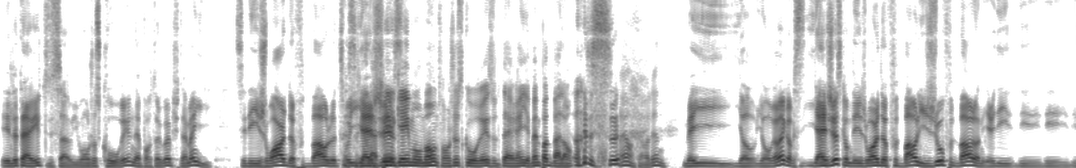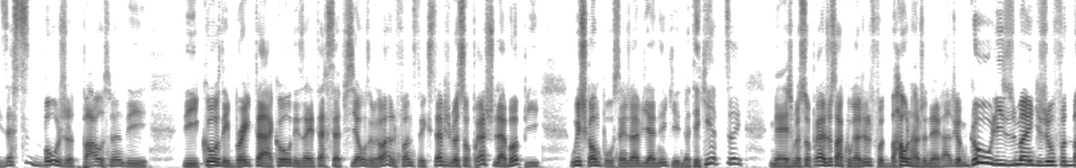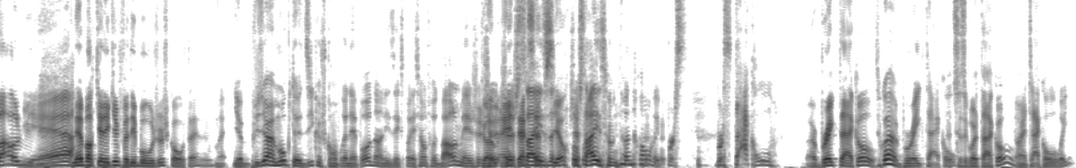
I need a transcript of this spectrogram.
Et là, t'arrives, tu dis ça, ils vont juste courir, n'importe quoi. Puis finalement, ils- c'est des joueurs de football. Là, tu vois, ils la agissent. game au monde, ils font juste courir sur le terrain, il n'y a même pas de ballon. C'est ça. Ouais, encore là. Mais ils, ils ont, ils ont vraiment comme. Ils agissent comme des joueurs de football. Ils jouent au football. Il y a eu des, des, des, des beaux jeux de passe, man, Des, des courses, des break tackles, des interceptions. C'est vraiment le fun, c'est excitant. Puis je me surprends, je suis là-bas. Puis oui, je compte pour Saint-Jean-Vianney, qui est notre équipe, tu sais. Mais je me surprends à juste encourager le football en général. Je suis comme, go, les humains qui jouent au football. Yeah! N'importe quelle équipe fait des beaux jeux, je suis content. Ouais. Il y a plusieurs mots que tu as dit que je comprenais pas dans les expressions de football, mais je, Comme je, sais. interception. Je sais. Non, non, mais burst, burst tackle. Un break tackle. C'est quoi un break tackle? Tu sais quoi un tackle? Un tackle, oui.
